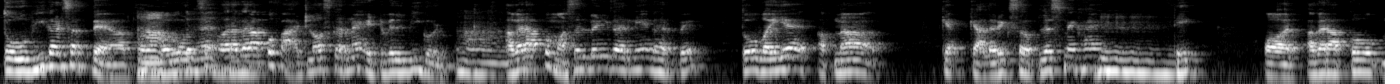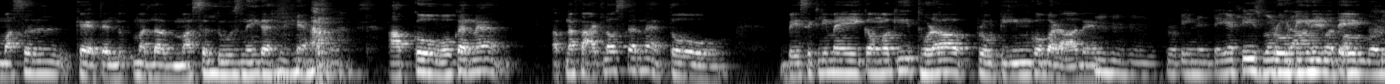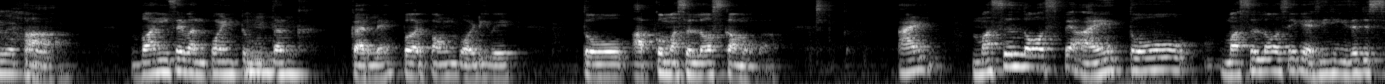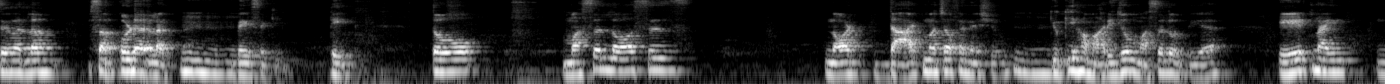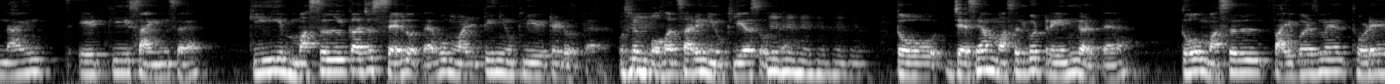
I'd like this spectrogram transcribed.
तो भी कर सकते हैं आप। हाँ, वो तो workout से है। और अगर आपको फैट लॉस करना है इट विल बी गुड हाँ हाँ अगर आपको मसल बिल्ड करनी है घर पे तो वही है अपना कैलोरिक सरप्लस में खाएँ हम्म, ठीक? और अगर आपको मसल कहते हैं मतलब मसल लूज नहीं करनी है आपको वो करना है अपना फैट लॉस करना है तो बेसिकली मैं यही कहूँगा कि थोड़ा प्रोटीन को बढ़ा दें। Protein intake at least one protein intake हाँ वन से वन पॉइंट टू तक कर लें पर पाउंड बॉडी वेट तो आपको मसल लॉस कम होगा। एंड मसल लॉस पे आए तो मसल लॉस एक ऐसी चीज़ है जिससे मतलब सबको डर लगता है बेसिकली ठीक। तो muscle loss is not that much of an issue क्योंकि हमारी जो मसल होती है एट नाइन्थ नाइन्थ एट की साइंस है कि मसल का जो सेल होता है वो मल्टी न्यूक्लिएटेड होता है। उसमें बहुत सारे न्यूक्लियस होते हैं। तो जैसे हम मसल को ट्रेन करते हैं तो मसल फाइबर्स में थोड़े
